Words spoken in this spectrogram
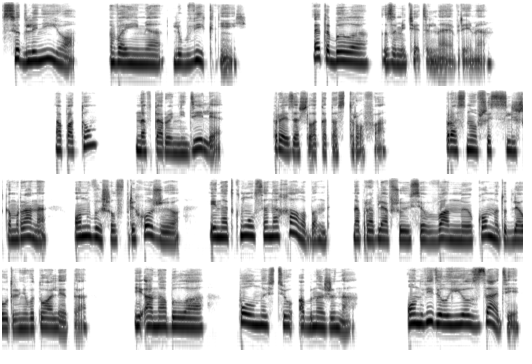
все для нее, во имя любви к ней. Это было замечательное время. А потом, на второй неделе, произошла катастрофа. Проснувшись слишком рано, он вышел в прихожую и наткнулся на Халабанд, направлявшуюся в ванную комнату для утреннего туалета. И она была полностью обнажена. Он видел ее сзади,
